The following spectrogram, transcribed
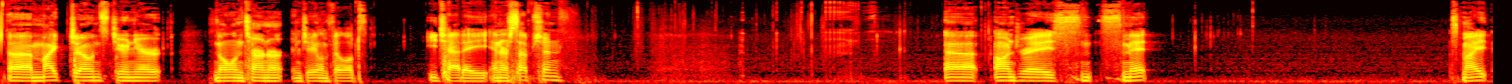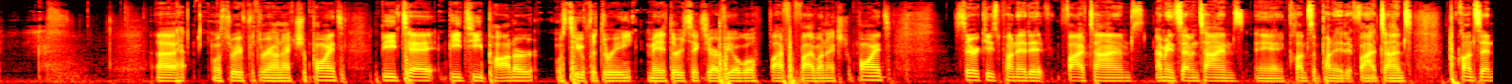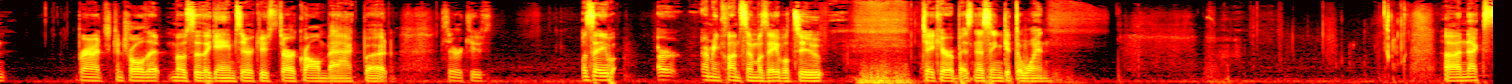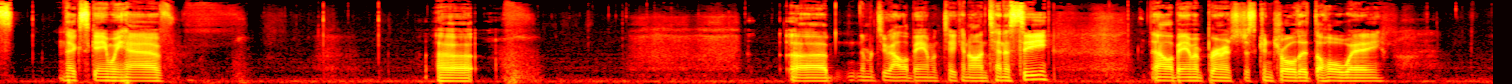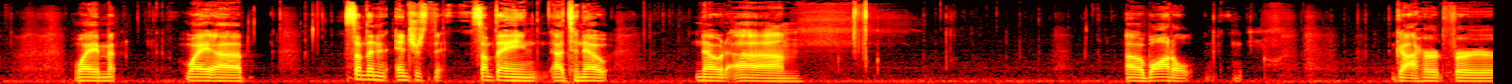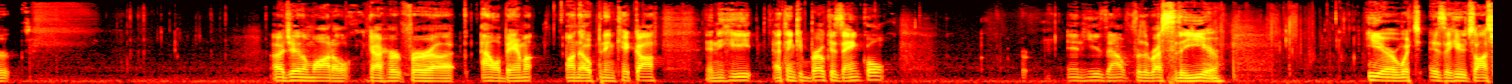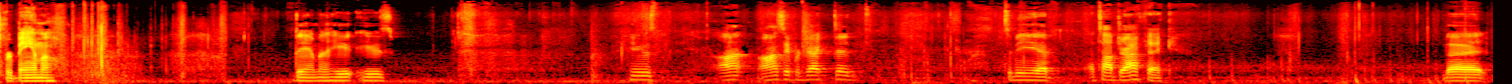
Uh, Mike Jones Jr., Nolan Turner, and Jalen Phillips each had a interception. Uh, Andre Smith, Smite uh, was three for three on extra points. BT, BT Potter was two for three, made a 36 yard field goal, five for five on extra points. Syracuse punted it five times, I mean, seven times, and Clemson punted it five times. Clemson pretty much controlled it most of the game. Syracuse started crawling back, but Syracuse was able, or I mean, Clemson was able to take care of business and get the win. Uh, next, next game we have. Uh, uh, number two, Alabama taking on Tennessee. Alabama pretty much just controlled it the whole way. Way, way. Uh, something interesting, something uh, to note. Note. Um, uh, Waddle got hurt for uh, Jalen Waddle got hurt for uh, Alabama on the opening kickoff, and he I think he broke his ankle, and he's out for the rest of the year. Year, which is a huge loss for Bama. Bama, he he was he was honestly projected to be a, a top draft pick but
